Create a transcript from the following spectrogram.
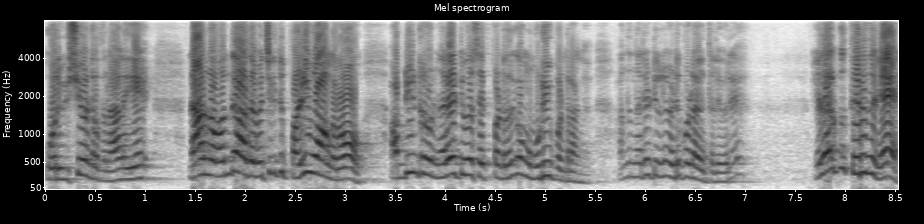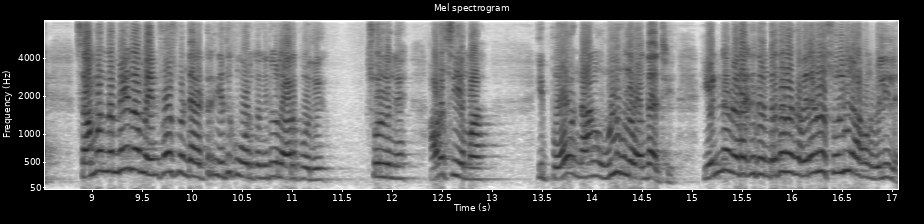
ஒரு விஷயன்றதுனாலயே நாங்கள் வந்து அதை வச்சுக்கிட்டு பழி வாங்குறோம் அப்படின்ற ஒரு நெரேட்டிவை செட் பண்ணுறதுக்கு அவங்க முடிவு பண்ணுறாங்க அந்த நெரேட்டிவ்லாம் எடுப்படாது தலைவரே. எல்லாருக்கும் தெரியுதுங்க சம்மந்தமே நம்ம என்ஃபோர்ஸ்மெண்ட் டைரக்டர் எதுக்கு ஒருத்தங்க இதுவில் வரப்போகுது? சொல்லுங்க. அவசியமா? இப்போ நாங்கள் உள்ளுக்குள்ள வந்தாச்சு. என்ன நடக்குதுன்றதை நாங்கள் விரைவில் சொல்லி ஆகணும் வெளியில.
